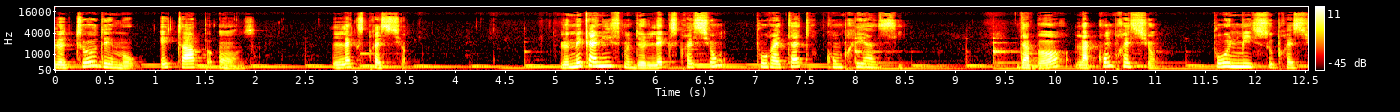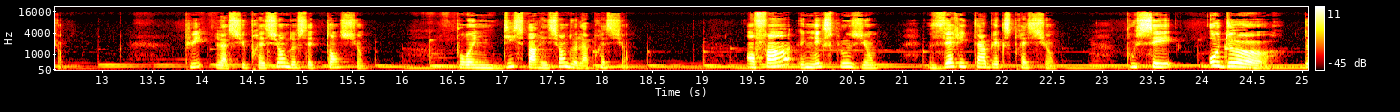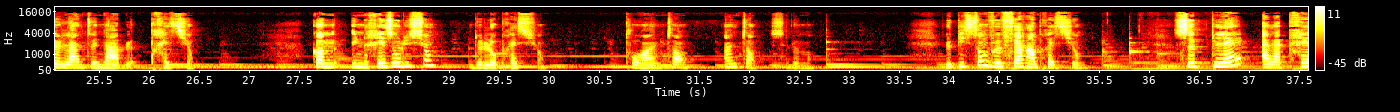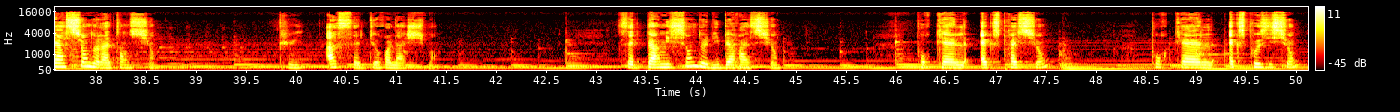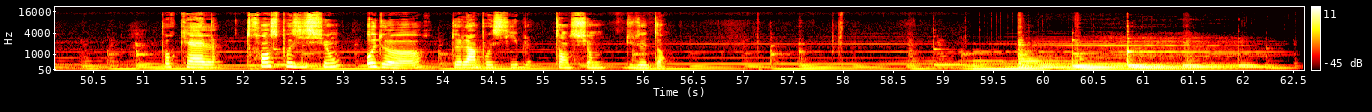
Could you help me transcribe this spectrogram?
Le taux des mots, étape 11. L'expression. Le mécanisme de l'expression pourrait être compris ainsi. D'abord, la compression pour une mise sous pression, puis la suppression de cette tension pour une disparition de la pression. Enfin, une explosion, véritable expression, poussée au dehors de l'intenable pression, comme une résolution de l'oppression, pour un temps, un temps seulement. Le piston veut faire impression, se plaît à la création de la tension, puis à celle du relâchement. Cette permission de libération, pour quelle expression, pour quelle exposition, pour quelle transposition au dehors de l'impossible tension du dedans?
